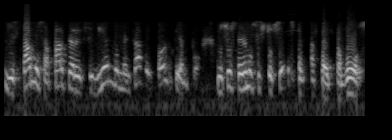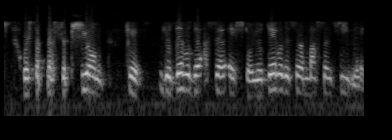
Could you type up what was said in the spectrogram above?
y estamos aparte recibiendo mensajes todo el tiempo. Nosotros tenemos esto, hasta esta voz o esta percepción que yo debo de hacer esto, yo debo de ser más sensible,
